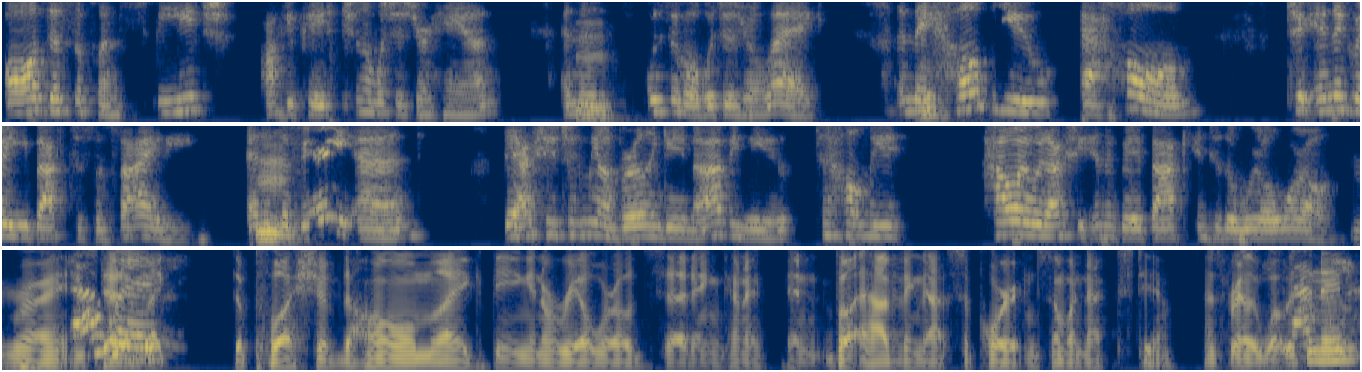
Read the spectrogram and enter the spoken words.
all disciplines: speech, occupational, which is your hand, and then physical, which is your leg. And they Mm. help you at home to integrate you back to society. And at the very end, they actually took me on Burlingame Avenue to help me how I would actually integrate back into the real world. Right. That Instead was- of like the plush of the home, like being in a real world setting, kind of, and but having that support and someone next to you. That's brilliant. What was the name?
